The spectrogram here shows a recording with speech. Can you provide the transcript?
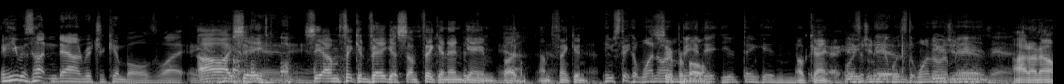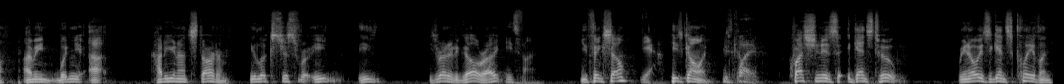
He was hunting down Richard Kimball's wife. Oh, I see. Yeah, yeah, yeah. See, I'm thinking Vegas. I'm thinking Endgame, but I'm thinking He was thinking one arm Super Bowl. bandit. You're thinking okay. Was it? It was the one arm man. yeah. I don't know. I mean, wouldn't you? Uh, how do you not start him? He looks just he he's he's ready to go, right? He's fine. You think so? Yeah. He's going. He's playing. Question is against who? We know he's against Cleveland.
